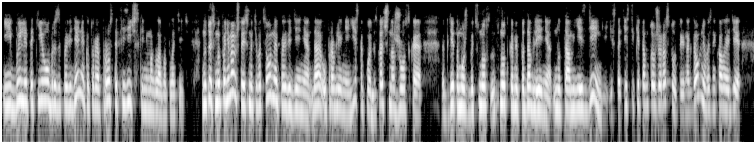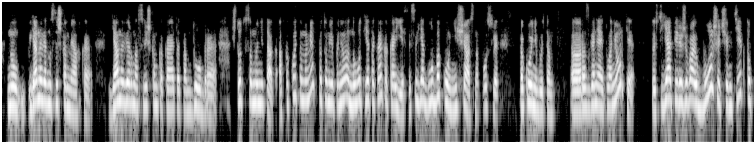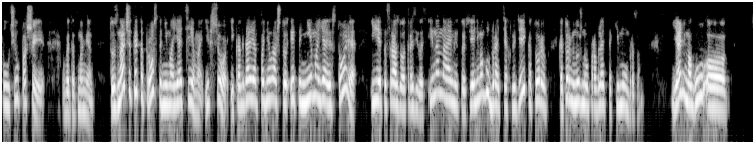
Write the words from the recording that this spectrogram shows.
И были такие образы поведения, которые я просто физически не могла воплотить. Ну, то есть мы понимаем, что есть мотивационное поведение, да, управление, есть такое достаточно жесткое, где-то, может быть, с, нос, с нотками подавления, но там есть деньги, и статистики там тоже растут. И иногда у меня возникала идея, ну, я, наверное, слишком мягкая, я, наверное, слишком какая-то там добрая, что-то со мной не так. А в какой-то момент потом я поняла, ну, вот я такая, какая есть. Если я глубоко несчастна после какой-нибудь там э, разгоняй планерки, то есть я переживаю больше, чем те, кто получил по шее в этот момент, то значит это просто не моя тема, и все. И когда я поняла, что это не моя история, и это сразу отразилось и на найме, то есть я не могу брать тех людей, которые, которыми нужно управлять таким образом. Я не могу э,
